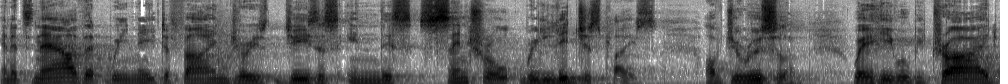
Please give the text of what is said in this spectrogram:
And it's now that we need to find Jesus in this central religious place of Jerusalem, where he will be tried,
